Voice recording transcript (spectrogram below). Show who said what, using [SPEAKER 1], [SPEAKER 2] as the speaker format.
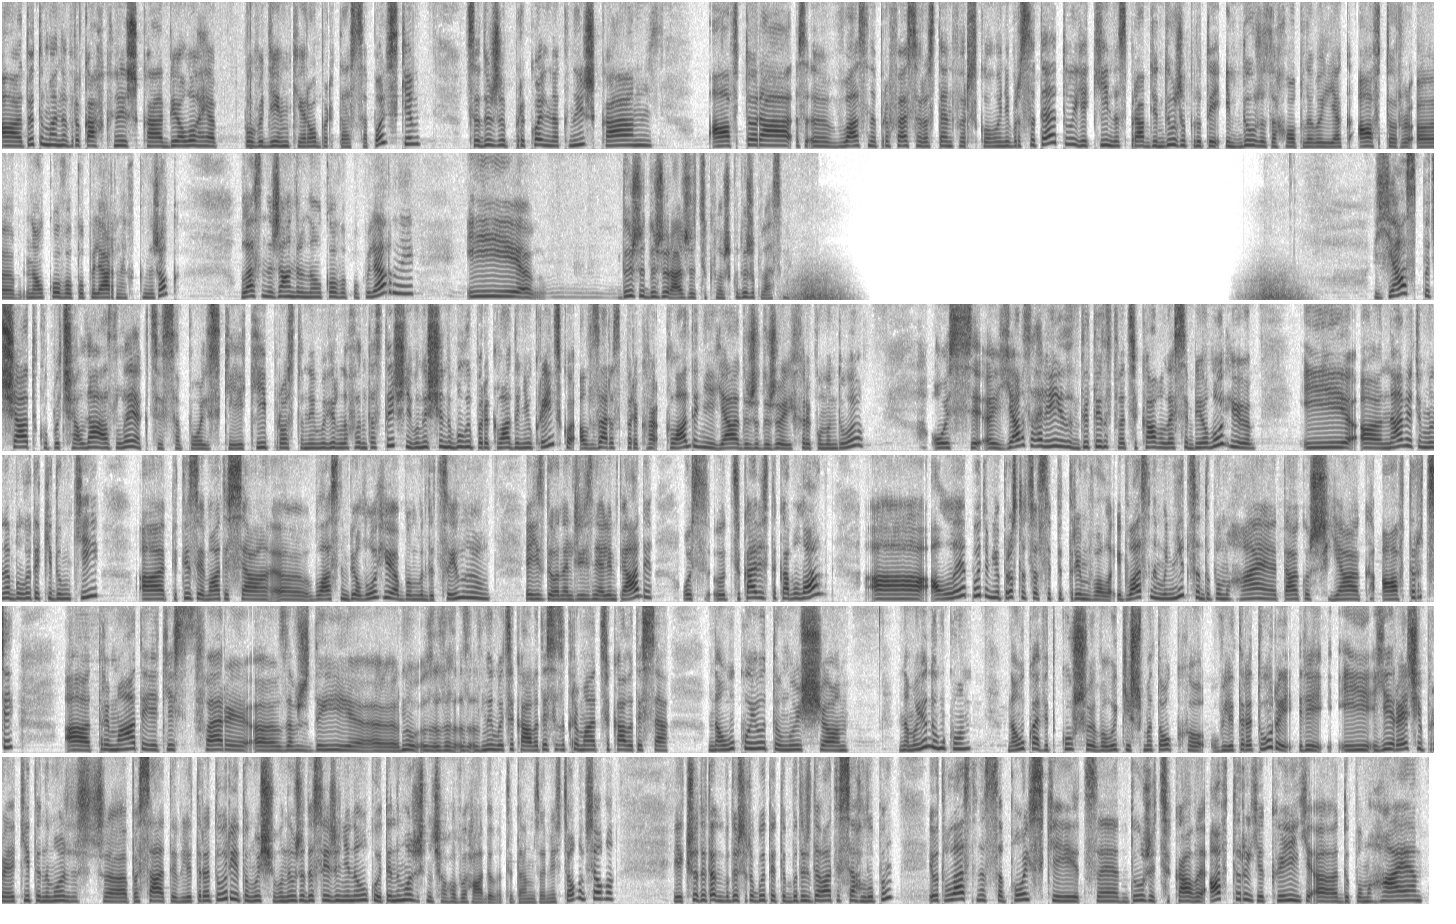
[SPEAKER 1] А тут у мене в руках книжка Біологія поведінки Роберта Сапольські. Це дуже прикольна книжка автора, е, власне, професора Стенфордського університету, який насправді дуже крутий і дуже захопливий як автор е, науково-популярних книжок. Власне, жанр науково-популярний. І дуже дуже раджу цю книжку, дуже класно. Я спочатку почала з лекцій Сапольські, які просто неймовірно фантастичні. Вони ще не були перекладені українською, але зараз перекладені. Я дуже дуже їх рекомендую. Ось е, я взагалі з дитинства цікавилася біологією, і а, навіть у мене були такі думки а, піти займатися е, власне біологією або медициною. Я їздила на різні олімпіади. Ось цікавість така була. А, але потім я просто це все підтримувала. І власне мені це допомагає також як авторці а, тримати якісь сфери е, завжди, е, ну, з, ними цікавитися, зокрема, цікавитися наукою, тому що, на мою думку, наука відкушує великий шматок в літературі, і- є речі, про які ти не можеш е, писати в літературі, тому що вони вже досліджені наукою, ти не можеш нічого вигадувати там замість цього всього. Якщо ти так будеш робити, ти будеш здаватися глупим. І от, власне, Сапольський це дуже цікавий автор, який е, допомагає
